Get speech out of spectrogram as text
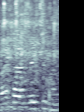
Ben takip ettim. Ben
